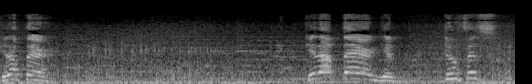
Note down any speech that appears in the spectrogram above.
Get up there. Get up there, you doofus.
